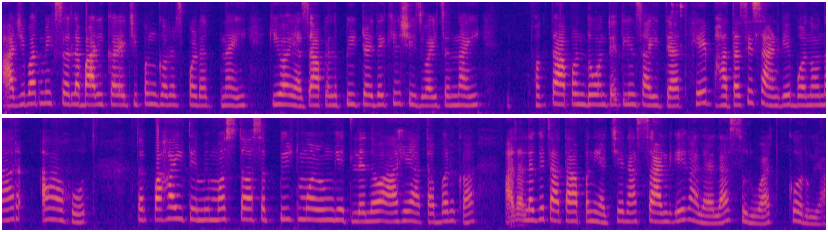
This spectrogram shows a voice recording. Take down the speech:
अजिबात मिक्सरला बारीक करायची पण गरज पडत नाही किंवा ह्याचं आपल्याला पीठ देखील शिजवायचं नाही. फक्त आपण दोन ते तीन साहित्यात हे भाताचे सांडगे बनवणार आहोत. तर पहा इथे मी मस्त असं पीठ मळून घेतलेलं आहे आता बरं का. आता लगेच आता आपण याचे ना सांडगे घालायला सुरुवात करूया.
